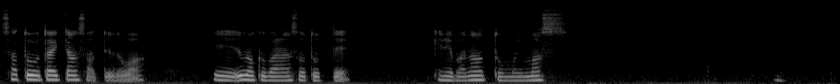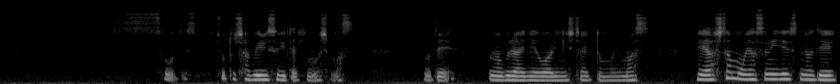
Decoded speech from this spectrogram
さと大胆さっていうのはえー、うまくバランスをとっていければなと思います、うん、そうですね。ちょっと喋りすぎた気もしますのでこのぐらいで終わりにしたいと思います、えー、明日もお休みですので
